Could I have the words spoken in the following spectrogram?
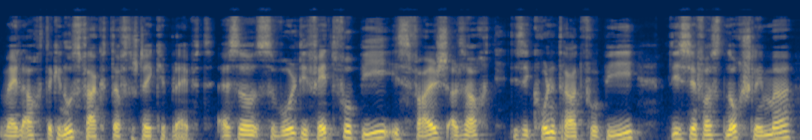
weil auch der Genussfaktor auf der Strecke bleibt. Also sowohl die Fettphobie ist falsch, als auch diese Kohlenhydratphobie, die ist ja fast noch schlimmer,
